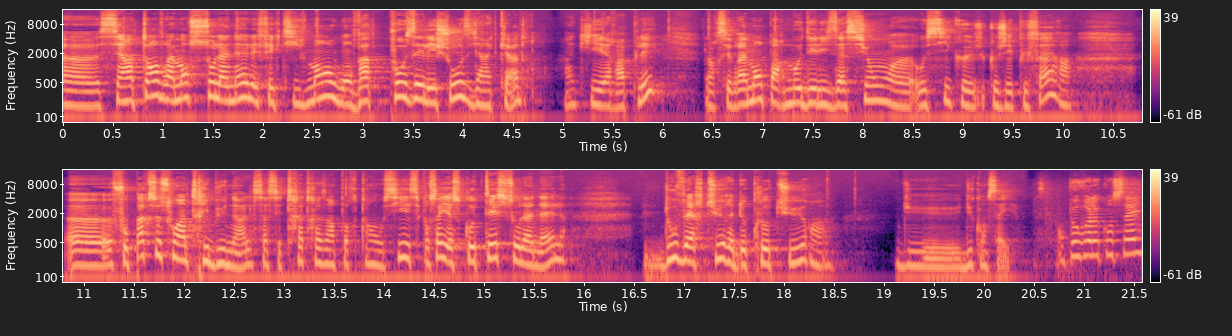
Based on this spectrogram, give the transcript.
Euh, c'est un temps vraiment solennel, effectivement, où on va poser les choses. Il y a un cadre hein, qui est rappelé. Alors, c'est vraiment par modélisation euh, aussi que, que j'ai pu faire. Euh, faut pas que ce soit un tribunal, ça c'est très très important aussi. Et c'est pour ça qu'il y a ce côté solennel d'ouverture et de clôture du, du conseil. On peut ouvrir le conseil?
